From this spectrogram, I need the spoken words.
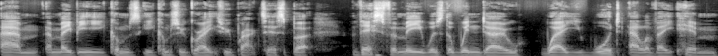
um, and maybe he comes he comes through great through practice, but this for me was the window where you would elevate him,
